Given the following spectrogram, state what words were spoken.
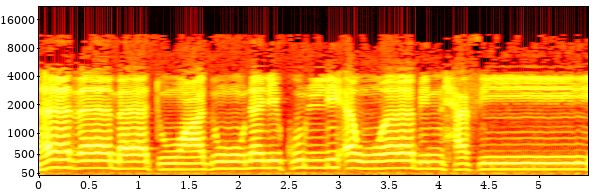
هذا ما توعدون لكل أواب حفيظ.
